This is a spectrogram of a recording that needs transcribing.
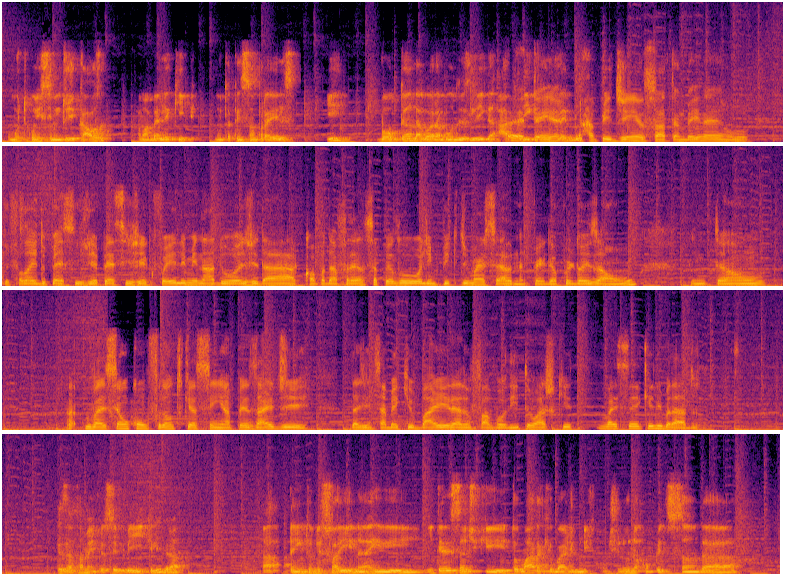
com muito conhecimento de causa, é uma bela equipe, muita atenção para eles. E voltando agora à Bundesliga, a é, briga tem, é rapidinho só também, né? O, você falou aí do PSG, PSG que foi eliminado hoje da Copa da França pelo Olympique de Marseille, né? Perdeu por 2 a 1 Então Vai ser um confronto que, assim, apesar de da gente saber que o Bayern era o favorito, eu acho que vai ser equilibrado. Exatamente, vai ser bem equilibrado. Tá atento nisso aí, né? E interessante que tomara que o Bayern de Munique continue na competição da,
